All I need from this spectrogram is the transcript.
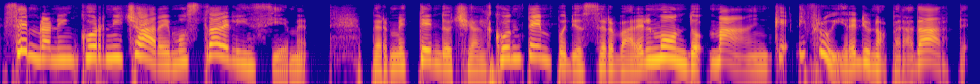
sembrano incorniciare e mostrare l'insieme, permettendoci al contempo di osservare il mondo, ma anche di fruire di un'opera d'arte.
